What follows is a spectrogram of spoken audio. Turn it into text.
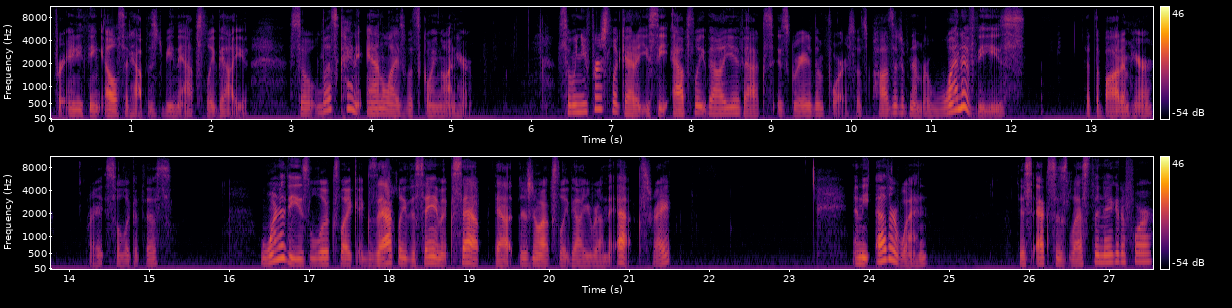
for anything else that happens to be in the absolute value. So let's kind of analyze what's going on here. So when you first look at it, you see absolute value of x is greater than 4. So it's a positive number. One of these at the bottom here, right? So look at this. One of these looks like exactly the same except that there's no absolute value around the x, right? And the other one, this x is less than negative 4,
